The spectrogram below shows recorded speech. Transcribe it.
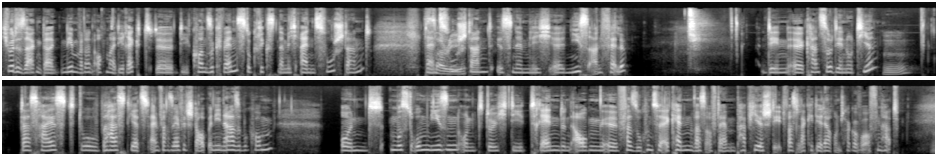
ich würde sagen, da nehmen wir dann auch mal direkt äh, die Konsequenz. Du kriegst nämlich einen Zustand. Dein Sorry. Zustand ist nämlich äh, Niesanfälle. Den äh, kannst du dir notieren. Mhm. Das heißt, du hast jetzt einfach sehr viel Staub in die Nase bekommen und musst rumniesen und durch die tränenden Augen äh, versuchen zu erkennen, was auf deinem Papier steht, was Lucky dir darunter geworfen hat. Mhm.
